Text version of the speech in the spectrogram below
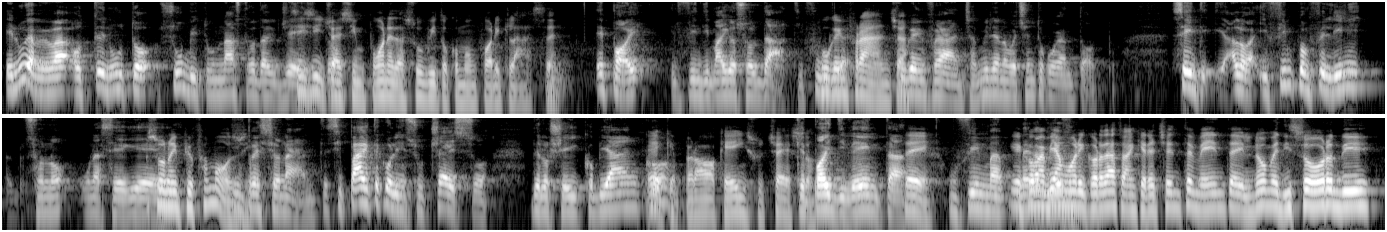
E lui aveva ottenuto subito un nastro d'argento. Sì, sì, cioè si impone da subito come un fuoriclasse. E poi il film di Mario Soldati, Fuga in Francia. Fuga in Francia, 1948. Senti, allora, i film con Fellini sono una serie Sono i più famosi. impressionante. Si parte con l'insuccesso dello sceicco bianco, Eh, che però che è insuccesso. che poi diventa Sì. un film Che come abbiamo ricordato anche recentemente, il nome di Sordi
